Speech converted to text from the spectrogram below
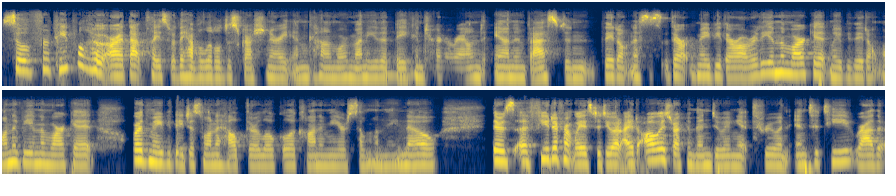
So, for people who are at that place where they have a little discretionary income or money that they mm-hmm. can turn around and invest, and they don't necessarily, they're, maybe they're already in the market, maybe they don't want to be in the market, or maybe they just want to help their local economy or someone they mm-hmm. know. There's a few different ways to do it. I'd always recommend doing it through an entity, rather,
